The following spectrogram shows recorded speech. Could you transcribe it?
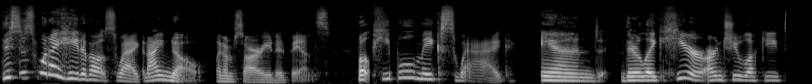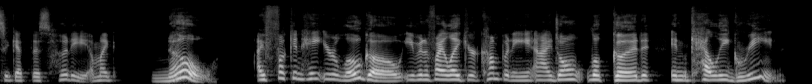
This is what I hate about swag. And I know, and I'm sorry in advance, but people make swag and they're like, here, aren't you lucky to get this hoodie? I'm like, no, I fucking hate your logo, even if I like your company and I don't look good in Kelly green.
